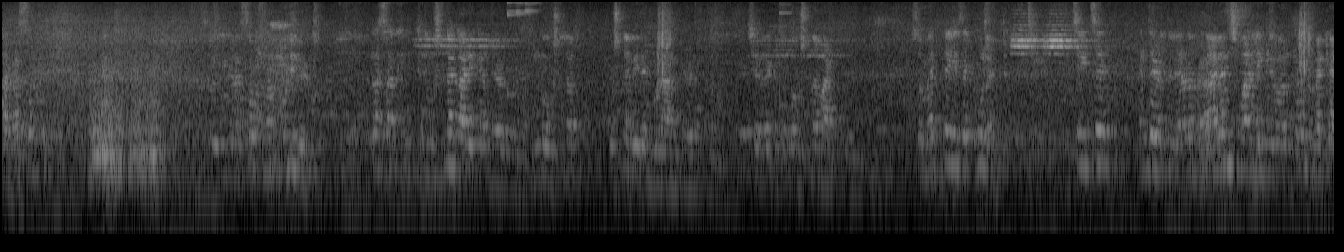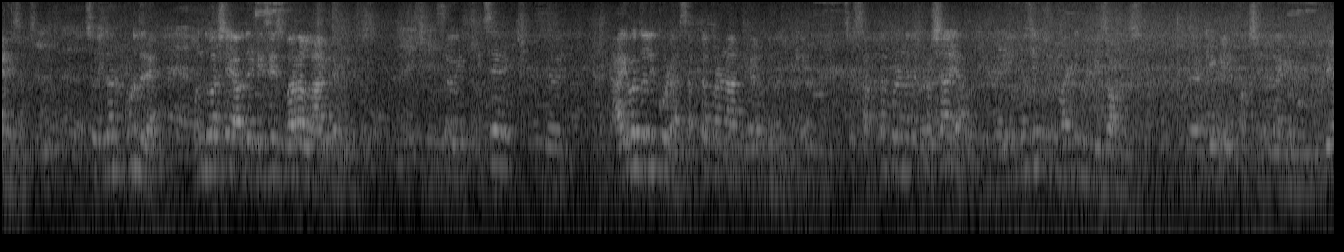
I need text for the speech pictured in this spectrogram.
ಆ ರಸ ಸೊ ಈ ರಸವನ್ನು ಕುಡಿಬೇಕು. ರಸ ಇದು ಉಷ್ಣಕಾರಿಕೆ ಅಂತ ಹೇಳ್ಬೋದು. ತುಂಬ ಉಷ್ಣ ಉಷ್ಣವಿದೆ ಗುಣ ಅಂತ ಹೇಳ್ಬೋದು. ಶರೀರಕ್ಕೆ ತುಂಬ ಉಷ್ಣ ಮಾಡ್ತೀವಿ ಸೊ ಮೆತ್ತಗೆ ಇಸ್ ಎ ಕೂಲೆಂಟ್ ಇಟ್ಸ್ ಅಂತ ಎಂತ ಹೇಳ್ತಾರೆ. ಎರಡು ಬ್ಯಾಲೆನ್ಸ್ ಮಾಡ್ಲಿಕ್ಕೆ ಇರುವಂಥ ಒಂದು ಮೆಕ್ಯಾನಿಸಮ್ಸ್ ಸೊ ಇದನ್ನು ಕುಡಿದ್ರೆ ಒಂದು ವರ್ಷ ಯಾವುದೇ ಡಿಸೀಸ್ ಬರಲ್ಲ ಅಂತ ಹೇಳ್ತಾರೆ ಸೊ ಇಟ್ಸ್ ಎ ಆಯುರ್ವೇದದಲ್ಲಿ ಕೂಡ ಸಪ್ತಪರ್ಣ ಅಂತ ಹೇಳ್ತಾರೆ ಅದಕ್ಕೆ. ಸೊ ಸಪ್ತಪರ್ಣದ ಕಷಾಯ, ಈ music multiple disorders kidney function ಆಗಿರ್ಬೋದು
